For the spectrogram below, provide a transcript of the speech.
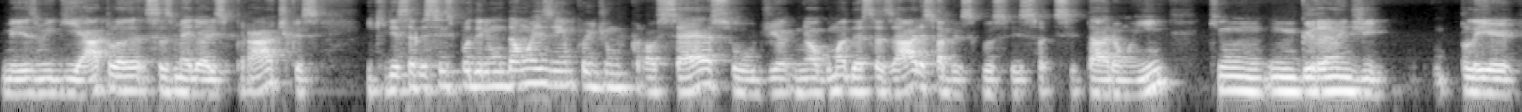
mesmo e guiar pelas essas melhores práticas. E queria saber se vocês poderiam dar um exemplo de um processo, de, em alguma dessas áreas, sabe, que vocês citaram aí, que um, um grande player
